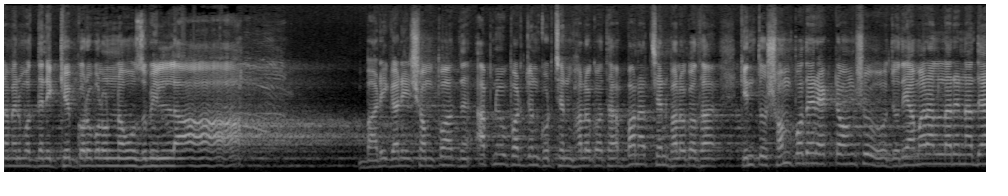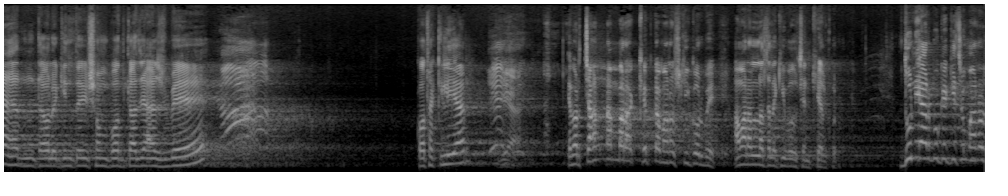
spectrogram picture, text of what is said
নামের মধ্যে নিক্ষেপ করো বলুন না নজবিল্লাহ বাড়ি গাড়ি সম্পদ আপনি উপার্জন করছেন ভালো কথা বানাচ্ছেন ভালো কথা কিন্তু সম্পদের একটা অংশ যদি আমার আল্লাহরে না দেন তাহলে কিন্তু এই সম্পদ কাজে আসবে? কথা ক্লিয়ার এবার চার নাম্বার আক্ষেপটা মানুষ কি করবে? আমার আল্লাহ তালা কি বলছেন? খেয়াল করবে দুনিয়ার বুকে কিছু মানুষ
